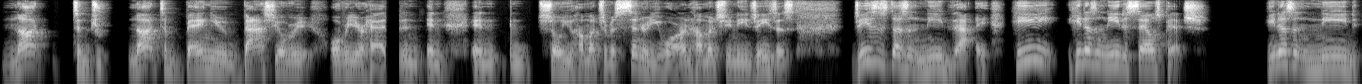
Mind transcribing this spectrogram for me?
Not to not to bang you, bash you over over your head, and and and and show you how much of a sinner you are and how much you need Jesus. Jesus doesn't need that. He he doesn't need a sales pitch. He doesn't need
